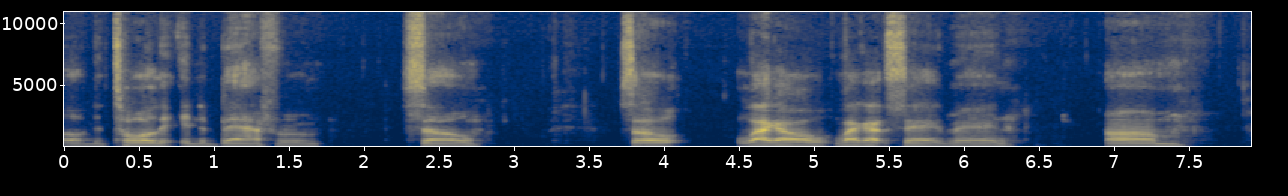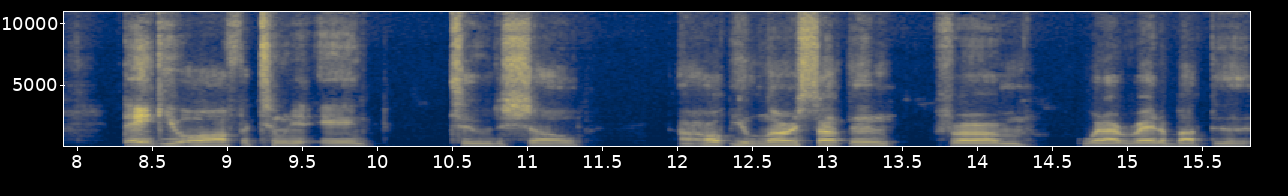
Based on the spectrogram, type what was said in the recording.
of the toilet in the bathroom. So, so like I like I said, man. Um, thank you all for tuning in to the show. I hope you learned something from what I read about the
